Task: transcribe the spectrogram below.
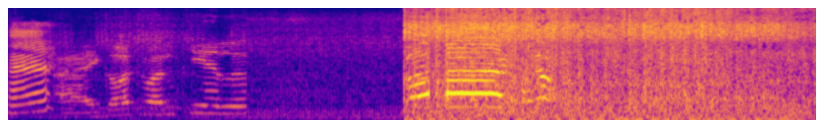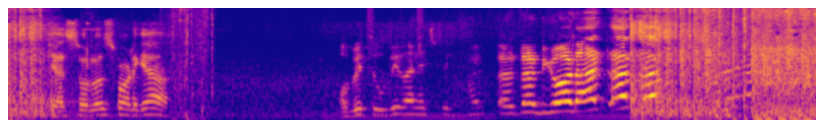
हैं? आई गॉट वन किल क्या सोलो स्पॉट गया अबे तू भी one HP God, hurt, hurt, hurt.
